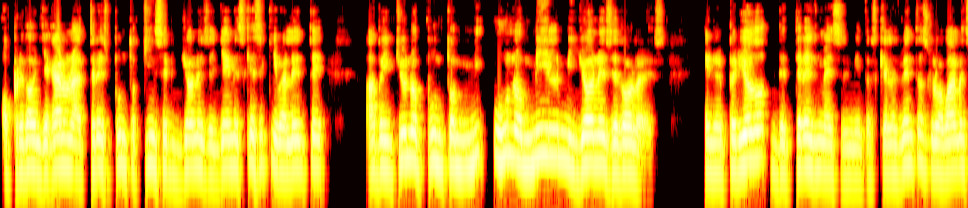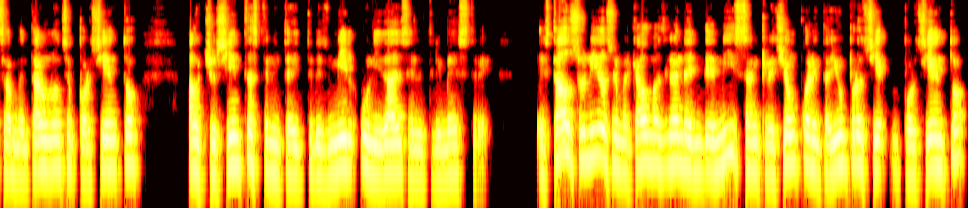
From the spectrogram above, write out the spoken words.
o perdón, llegaron a 3.15 billones de yenes, que es equivalente a 21.1 mil millones de dólares en el periodo de tres meses, mientras que las ventas globales aumentaron un 11% a 833 mil unidades en el trimestre. Estados Unidos, el mercado más grande de Nissan, creció un 41%,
